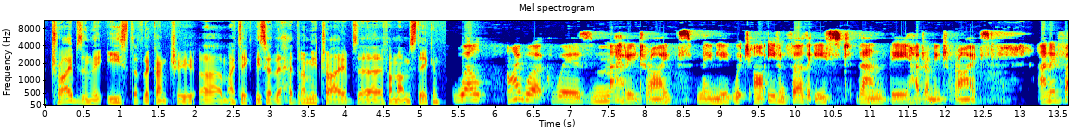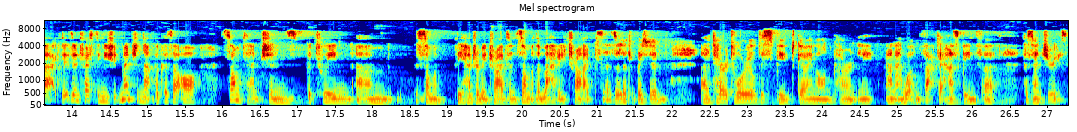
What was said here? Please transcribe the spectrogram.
tribes in the east of the country, um, I take these are the Hadrami tribes, uh, if I'm not mistaken. Well, I work with Mahri tribes mainly, which are even further east than the Hadrami tribes. And in fact, it's interesting you should mention that because there are some tensions between um, some of the Hadrami tribes and some of the Mahri tribes. There's a little bit of a territorial dispute going on currently. And well, in fact, it has been for, for centuries.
